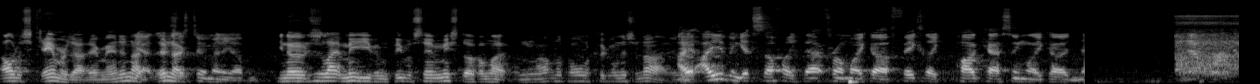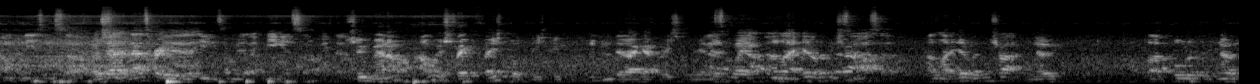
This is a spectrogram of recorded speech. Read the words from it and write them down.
all the scammers out there, man. They're not. yeah, they're there's not. too many of them. You know, just like me. Even people send me stuff. I'm like, mm, I don't know if I want to click on this or not. you know? I, I even get stuff like that from like uh, fake like podcasting like uh, network companies and stuff. Which that, that's crazy stuff like that. Shoot, man, I, I went straight to Facebook with these people Mhm. that I got recently. And That's the way I've I done was like, hell, let me That's try. stuff. I was like, hell, let me try. You know, I pulled up, you know,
